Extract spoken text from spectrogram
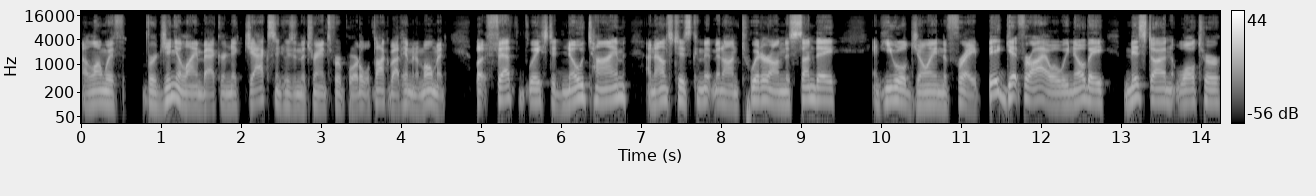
along with Virginia linebacker Nick Jackson, who's in the transfer portal. We'll talk about him in a moment. But Feth wasted no time, announced his commitment on Twitter on this Sunday, and he will join the fray. Big get for Iowa. We know they missed on Walter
